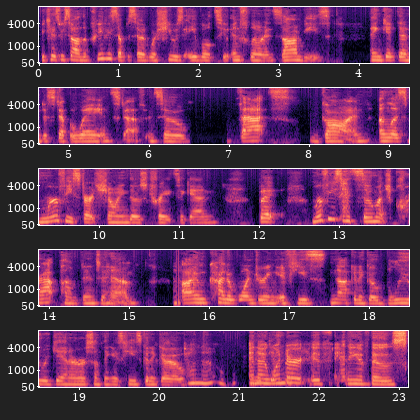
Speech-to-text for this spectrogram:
because we saw in the previous episode where she was able to influence zombies and get them to step away and stuff. And so that's gone unless Murphy starts showing those traits again. But Murphy's had so much crap pumped into him I'm kind of wondering if he's not going to go blue again or something. Is he's going to go? I don't know. And I wonder if any of those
